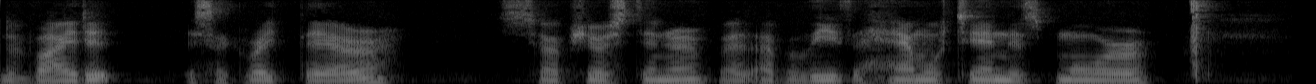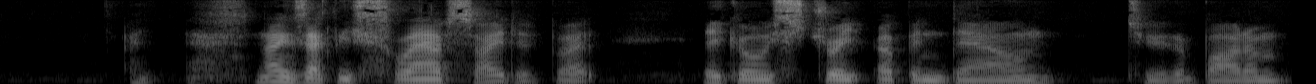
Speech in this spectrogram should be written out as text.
divided. It's like right there. So pure thinner, but I believe the Hamilton is more, not exactly slab sided, but it goes straight up and down to the bottom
